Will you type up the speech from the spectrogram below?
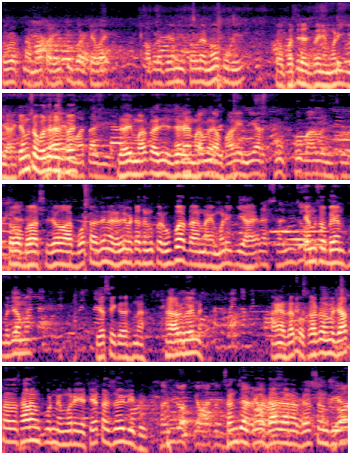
સુરતના મોટા યુટ્યુબર કહેવાય. આપણે તેની તોલે ન પૂગી. તો ભદ્રેશભાઈને મળી ગયા. કેમ છો ભદ્રેશભાઈ? જય માતાજી જય માતાજી. ખૂબ ખૂબ આનંદ થયો તો બસ જો આ બોટાદ છે ને રેલવે સ્ટેશન ઉપર ઊભા હતા અને મળી ગયા કેમ છો બેન? મજામાં? જય શ્રી કૃષ્ણ. સારું હે ને? અહીંયા ધક્કો ખાતો અમે જાતા હતા સાળંગપુરને. મરીએ ચેટર જોઈ લીધું. સંજોગ કેવા સંજય કેવા દાદાના દર્શન થયા.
